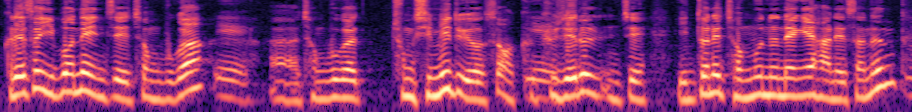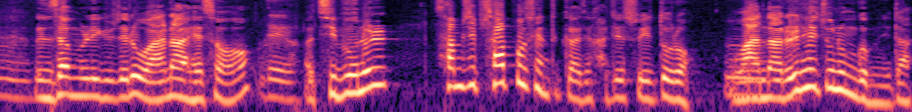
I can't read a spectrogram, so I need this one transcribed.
그래서 이번에 이제 정부가, 예. 아, 정부가 중심이 되어서 그 예. 규제를 이제 인터넷 전문은행에 한해서는 음. 은사물리 규제를 완화해서 네. 어, 지분을 34%까지 가질 수 있도록 음. 완화를 해주는 겁니다.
